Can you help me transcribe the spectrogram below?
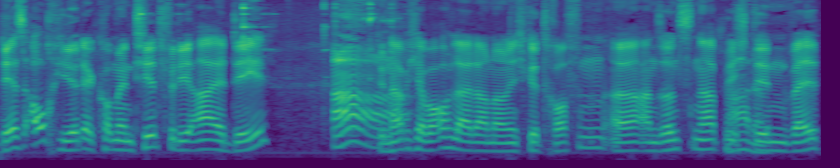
Der ist auch hier, der kommentiert für die ARD. Ah, Den habe ich aber auch leider noch nicht getroffen. Äh, ansonsten habe ich den Welt,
